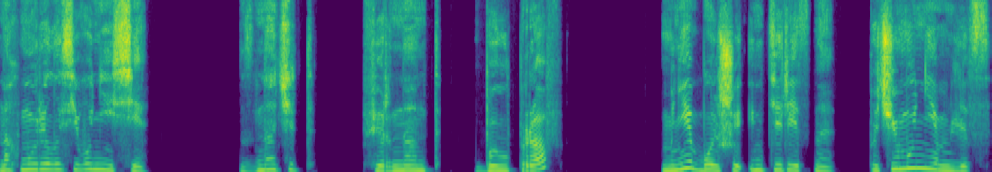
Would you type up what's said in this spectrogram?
Нахмурилась его Ниси. Значит, Фернанд был прав? Мне больше интересно, почему Немлес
